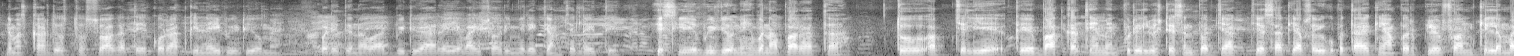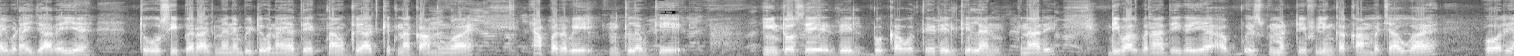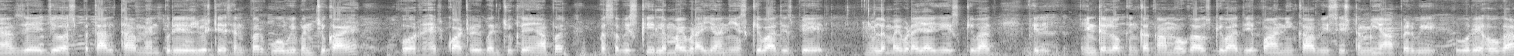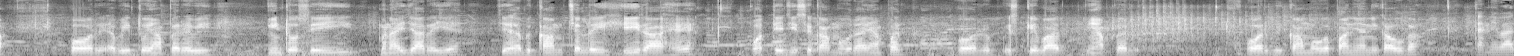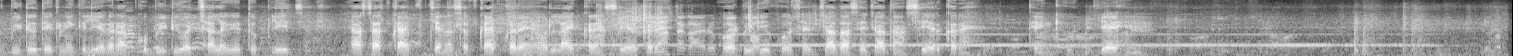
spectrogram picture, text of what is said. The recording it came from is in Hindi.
नमस्कार दोस्तों, स्वागत है एक और आपकी नई वीडियो में। बड़े दिनों बाद वीडियो आ रही है। भाई सॉरी मेरे एग्ज़ाम चल रही थी, इसलिए वीडियो नहीं बना पा रहा था। तो अब चलिए के बात करते हैं मैनपुर रेलवे स्टेशन पर। जा, जैसा कि आप सभी को पता है कि यहाँ पर प्लेटफॉर्म की लंबाई बढ़ाई जा रही है। तो उसी पर आज मैंने वीडियो बनाया। देखता हूँ कि आज कितना काम हुआ है। यहाँ पर अभी मतलब कि ईंटों से रेल का बोलते हैं, रेल की लाइन किनारे दीवार बना दी गई है। अब इस मट्टी फिलिंग का काम बचा हुआ है। और यहाँ से जो अस्पताल था, मैनपुरी रेलवे स्टेशन पर, वो भी बन चुका है और हेड क्वार्टर भी बन चुके हैं यहाँ पर। बस अब इसकी लंबाई बढ़ाई जानी है, इसके बाद इस पर लंबाई बढ़ाई जाएगी, इसके बाद फिर इंटरलॉकिंग का काम होगा, उसके बाद ये पानी का भी सिस्टम यहाँ पर भी पूरे होगा और अभी तो यहाँ पर अभी ईंटों से ही बनाई जा रही है। यह अभी काम चल रही, ही रहा है, बहुत तेज़ी से काम हो रहा है यहाँ पर और इसके बाद यहाँ पर और भी काम होगा, पानी आने का होगा। धन्यवाद वीडियो देखने के लिए। अगर आपको वीडियो अच्छा लगे तो प्लीज़ या सब्सक्राइब, चैनल सब्सक्राइब करें और लाइक करें, शेयर करें और वीडियो को ज़्यादा से ज़्यादा शेयर करें। Thank you. जय हिंद।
